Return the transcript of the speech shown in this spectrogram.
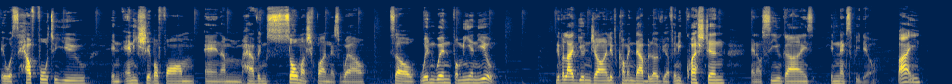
it was helpful to you in any shape or form, and I'm having so much fun as well. So, win-win for me and you. Leave a like you enjoy, leave a comment down below if you have any question, and I'll see you guys in next video. Bye!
